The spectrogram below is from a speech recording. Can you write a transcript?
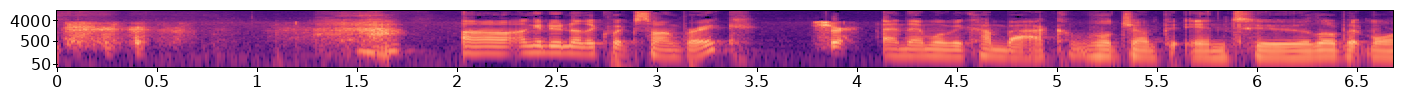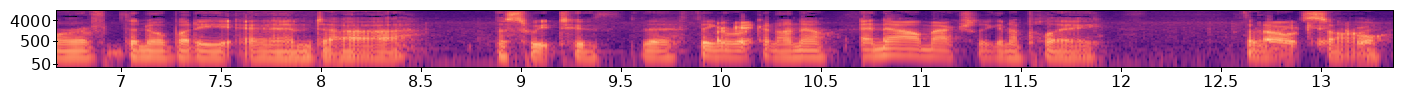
Uh, I'm going to do another quick song break. Sure. And then when we come back, we'll jump into a little bit more of the Nobody and uh, the Sweet Tooth, the thing we're working on now. And now I'm actually going to play the Oh, okay, song. cool.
